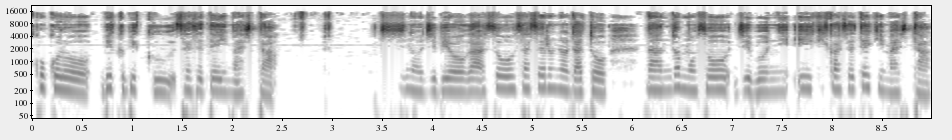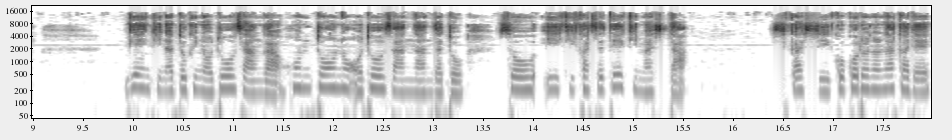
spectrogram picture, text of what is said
心をビクビクさせていました。父の持病がそうさせるのだと何度もそう自分に言い聞かせてきました。元気な時のお父さんが本当のお父さんなんだとそう言い聞かせてきました。しかし心の中で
